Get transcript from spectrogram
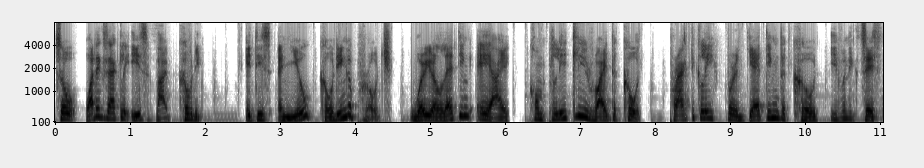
So, what exactly is vibe coding? It is a new coding approach where you're letting AI completely write the code, practically forgetting the code even exists.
